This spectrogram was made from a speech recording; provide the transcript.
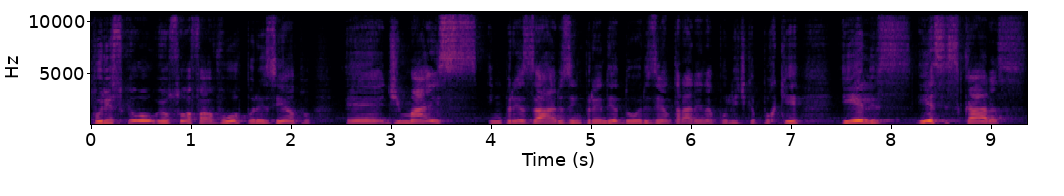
por isso que eu, eu sou a favor, por exemplo, é, de mais empresários, empreendedores entrarem na política, porque eles, esses caras.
